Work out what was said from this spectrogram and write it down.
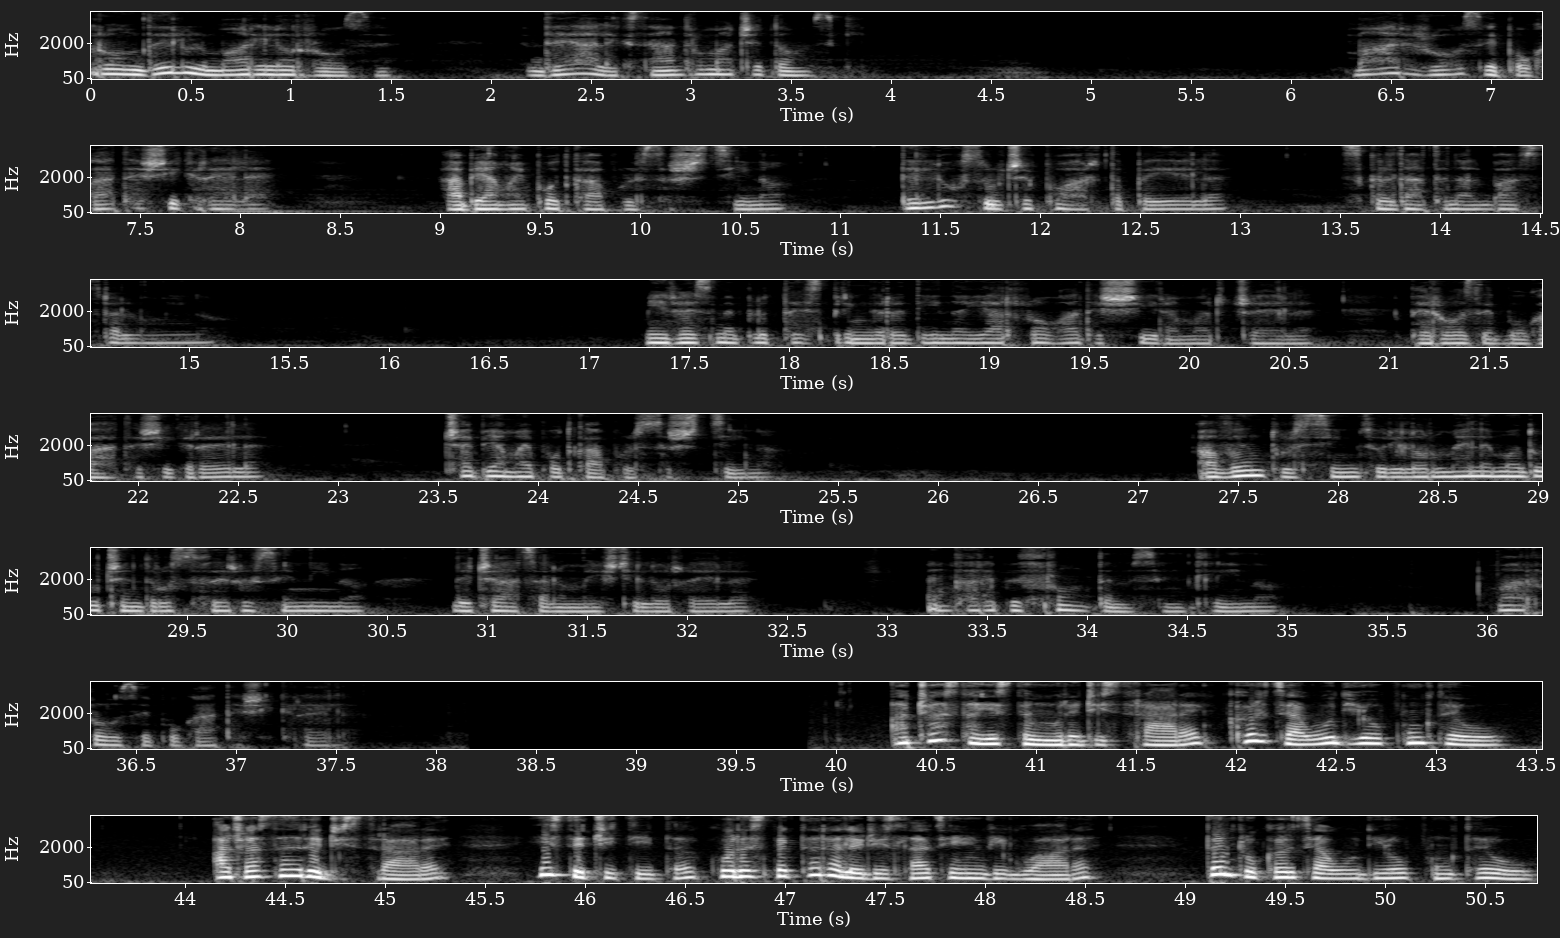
Rondelul Marilor Roze de Alexandru Macedonski Mari roze bogate și grele, abia mai pot capul să-și țină de luxul ce poartă pe ele, scăldat în albastra lumină. Miresme plutesc prin grădină, iar roa de șiră mărgele, pe roze bogate și grele, ce abia mai pot capul să-și țină. Avântul simțurilor mele mă duce într-o sferă senină de ceața lumeștilor rele, în care pe frunte se înclină mari roze bogate și grele. Aceasta este o înregistrare Cărțiaudio.eu. Această înregistrare este citită cu respectarea legislației în vigoare pentru Cărțiaudio.eu.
